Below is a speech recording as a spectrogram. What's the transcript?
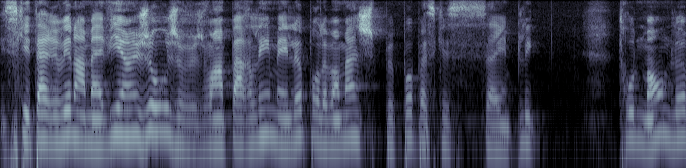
ce qui est arrivé dans ma vie. Un jour, je, vais en parler, mais là, pour le moment, je peux pas parce que ça implique trop de monde, là.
